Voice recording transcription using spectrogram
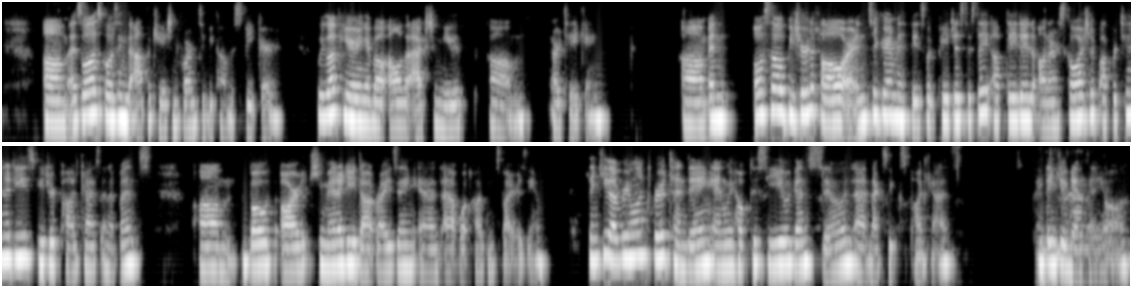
um, as well as posting the application form to become a speaker we love hearing about all the action youth um, are taking. Um, and also be sure to follow our Instagram and Facebook pages to stay updated on our scholarship opportunities, future podcasts, and events. Um, both are humanity.rising and at what cause inspires you. Thank you everyone for attending, and we hope to see you again soon at next week's podcast. And thank, thank you again, Manuela.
